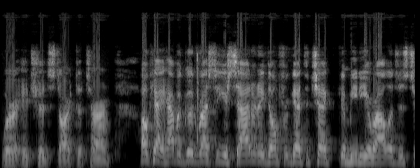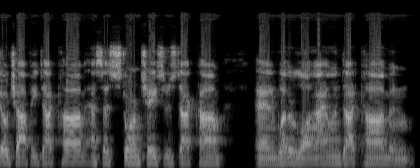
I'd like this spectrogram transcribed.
where it should start to turn. Okay, have a good rest of your Saturday. Don't forget to check meteorologistjoecioffi.com, ssstormchasers.com, and weatherlongisland.com. And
